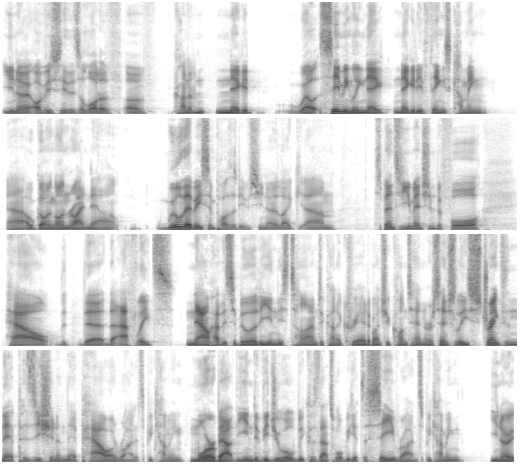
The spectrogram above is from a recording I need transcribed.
you know, obviously there's a lot of, of kind of negative, well, seemingly neg- negative things coming uh, or going on right now. Will there be some positives? You know, like um, Spencer, you mentioned before how the, the, the athletes now have this ability in this time to kind of create a bunch of content or essentially strengthen their position and their power, right? It's becoming more about the individual because that's what we get to see, right? It's becoming, you know,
